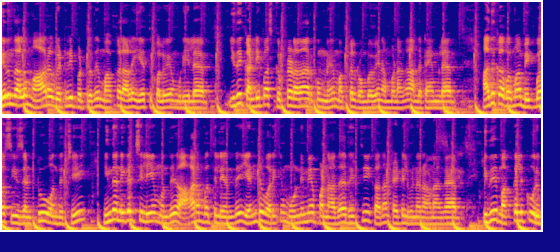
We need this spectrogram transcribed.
இருந்தாலும் ஆரோ வெற்றி பெற்றது மக்களால் ஏற்றுக்கொள்ளவே முடியல. இது கண்டிப்பாக ஸ்கிரிப்டடாக தான் இருக்கும்னு மக்கள் ரொம்பவே நம்பினாங்க அந்த டைமில் அதுக்கப்புறமா பிக் பாஸ் சீசன் டூ வந்துச்சு. இந்த நிகழ்ச்சியிலையும் வந்து ஆரம்பத்திலேருந்து எண்டு வரைக்கும் ஒன்றுமே பண்ணாத ரித்விகா தான் டைட்டில் வின்னர் ஆனாங்க. இது மக்களுக்கு ஒரு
